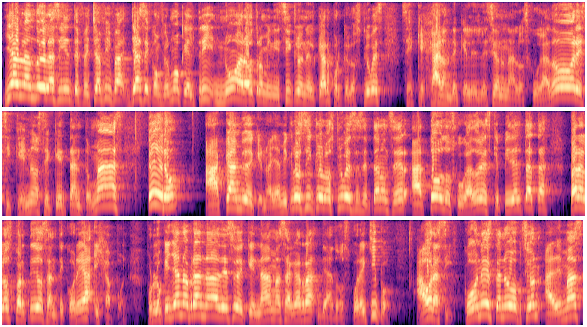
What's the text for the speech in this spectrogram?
Y hablando de la siguiente fecha FIFA, ya se confirmó que el Tri no hará otro miniciclo en el CAR porque los clubes se quejaron de que les lesionan a los jugadores y que no sé qué tanto más, pero a cambio de que no haya microciclo, los clubes aceptaron ceder a todos los jugadores que pide el Tata para los partidos ante Corea y Japón. Por lo que ya no habrá nada de eso de que nada más agarra de a dos por equipo. Ahora sí, con esta nueva opción, además,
